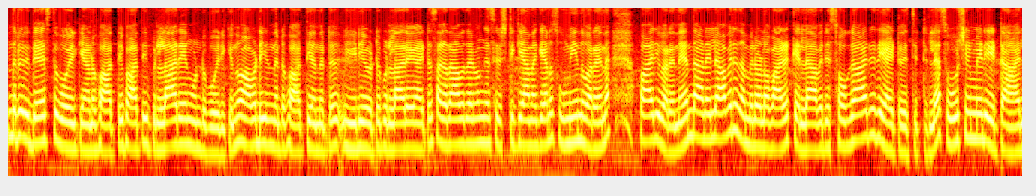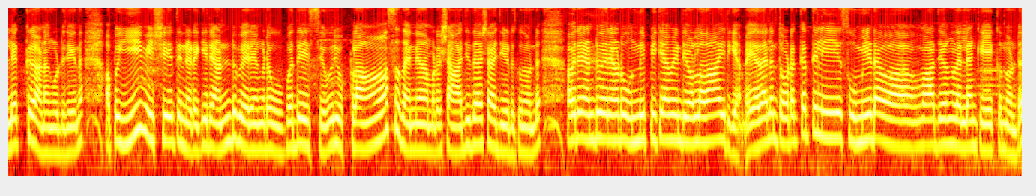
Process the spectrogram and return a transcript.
എന്നിട്ട് വിദേശത്ത് പോയിരിക്കുകയാണ് ഫാത്തി. ഫാത്തി പിള്ളാരെയും കൊണ്ട് പോയിരിക്കുന്നു. അവിടെ ഇരുന്നിട്ട് ഫാത്തി എന്നിട്ട് വീഡിയോ ഇട്ട് പിള്ളാരെയായിട്ട് സഹതാപതരംഗം സൃഷ്ടിക്കുക എന്നൊക്കെയാണ് സുമി എന്ന് പറയുന്ന ഭാര്യ പറയുന്നത്. എന്താണേലും തമ്മിലുള്ള വഴക്കല്ല അവർ സ്വകാര്യതയായിട്ട് വെച്ചിട്ടില്ല. സോഷ്യൽ മീഡിയ ഇട്ട് അലക്കുകയാണ് അങ്ങോട്ട് ചെയ്യുന്നത്. അപ്പോൾ ഈ വിഷയത്തിനിടയ്ക്ക് രണ്ടുപേരെയും കൂടെ ഉപദേശിച്ച് ഒരു ക്ലാസ് തന്നെ നമ്മുടെ ഷാജിദ ഷാജി എടുക്കുന്നുണ്ട്. അവരെ രണ്ടുപേരെയും അങ്ങോട്ട് ഒന്നിപ്പിക്കാൻ വേണ്ടിയുള്ളതായിരിക്കാം. ഏതായാലും തുടക്കത്തിൽ ഈ സുമിയുടെ വാചകങ്ങളെല്ലാം കേൾക്കുന്നുണ്ട്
